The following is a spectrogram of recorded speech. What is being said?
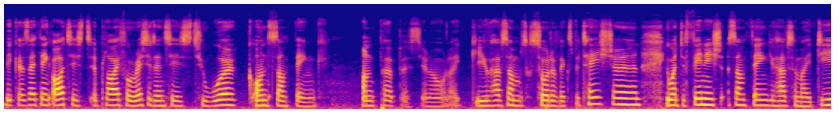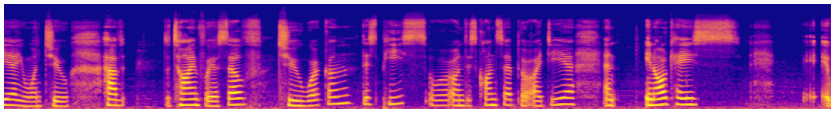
Because I think artists apply for residencies to work on something on purpose, you know, like you have some sort of expectation, you want to finish something, you have some idea, you want to have the time for yourself to work on this piece or on this concept or idea. And in our case, it,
